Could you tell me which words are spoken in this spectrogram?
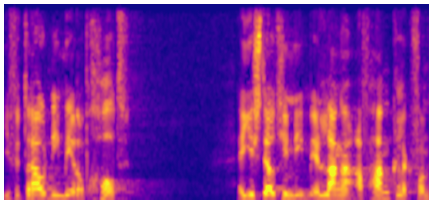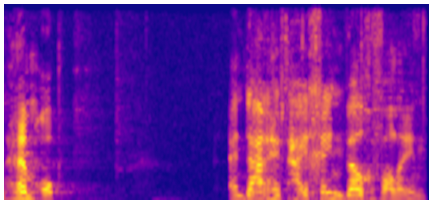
Je vertrouwt niet meer op God. En je stelt je niet meer langer afhankelijk van Hem op. En daar heeft Hij geen welgevallen in.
